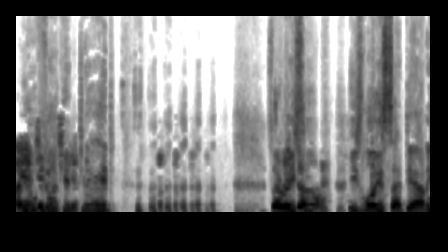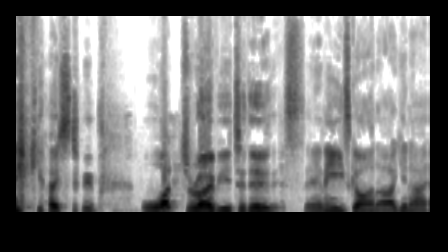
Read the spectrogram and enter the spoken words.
I am You're giving it to fucking you. dead. so Reese, his lawyer sat down and he goes to him, what drove you to do this? And he's gone, oh, you know,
